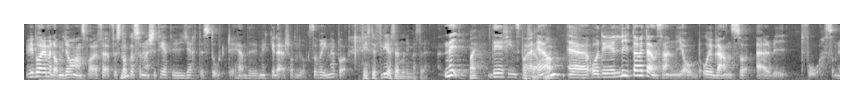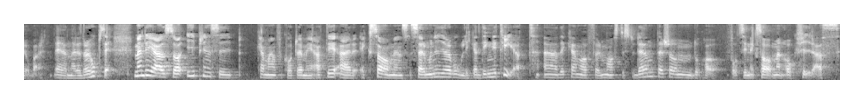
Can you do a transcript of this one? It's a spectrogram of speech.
vi börjar med de jag ansvarar för, för Stockholms universitet är ju jättestort, det händer ju mycket där som du också var inne på. Finns det fler ceremonimästare? Nej, Nej. det finns bara Det en. Eh, Och det är lite av ett ensamjobb och ibland så är vi två som jobbar eh, när det drar ihop sig. Men det är alltså i princip kan man förkorta det med att det är examensceremonier av olika dignitet. Eh, det kan vara för masterstudenter som då har fått sin examen och firas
